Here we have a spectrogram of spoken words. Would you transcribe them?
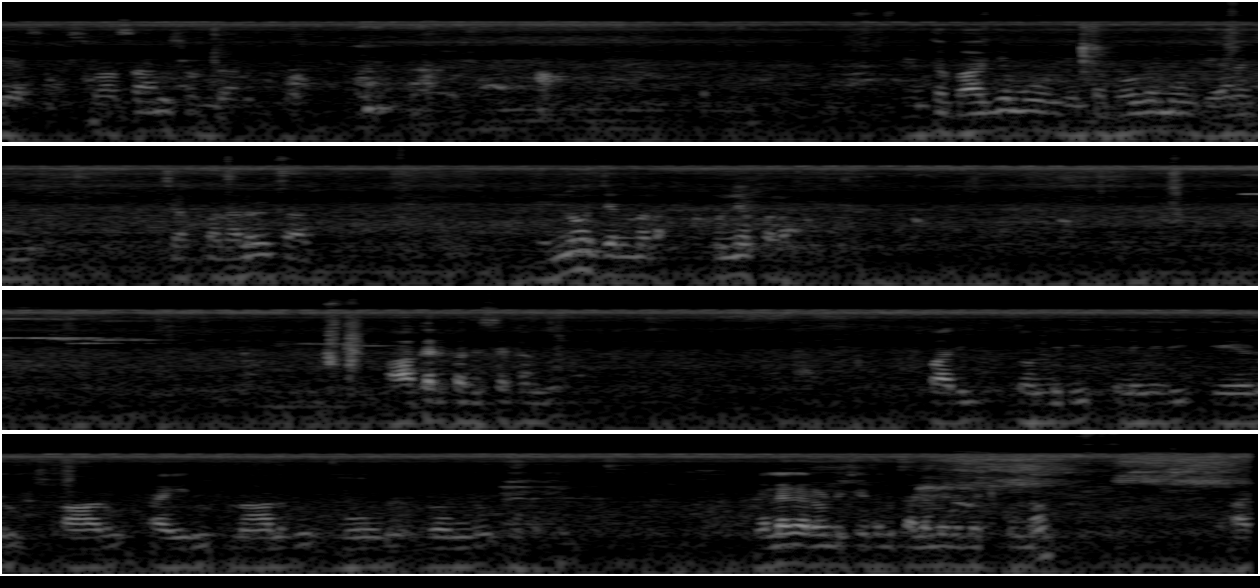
ధ్యాస శ్వాసానుసంధానం. ఎంత భాగ్యమో ఎంత భోగమో ధ్యాన జీవితం చెప్పగలవి కాదు. ఎన్నో జన్మల పుణ్యఫలం. ఆఖరి పది సెకండ్లు. పది తొమ్మిది ఎనిమిది ఏడు ఆరు ఐదు నాలుగు మూడు రెండు ఒకటి. మెల్లగా రెండు చేతులు తల మీద పెట్టుకుందాం. ఆ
